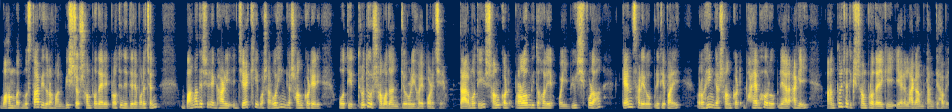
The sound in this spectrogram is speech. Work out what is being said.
মোহাম্মদ মুস্তাফিদুর রহমান বিশ্ব সম্প্রদায়ের প্রতিনিধিদের বলেছেন, বাংলাদেশের ঘাড়ি জ্যাখে বসা রোহিঙ্গা সংকটের অতি দ্রুত সমাধান জরুরি হয়ে পড়েছে। তার মতে, সংকট প্রলম্বিত হলে ওই বিস্ফোড়া ক্যান্সারে রূপ নিতে পারে। রোহিঙ্গা সংকট ভয়াবহ রূপ নেওয়ার আগেই আন্তর্জাতিক সম্প্রদায়কে এর লাগাম টানতে হবে।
